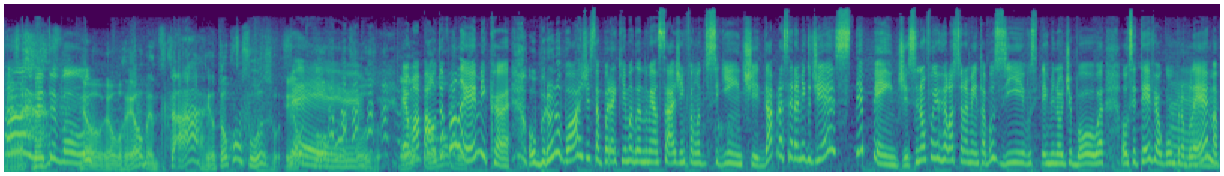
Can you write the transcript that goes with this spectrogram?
Ah, muito bom. Eu, eu realmente. Tá, eu tô confuso. Eu É. tô confuso. É Eu uma pauta polêmica. O Bruno Borges está por aqui mandando mensagem falando o seguinte: dá pra ser amigo de ex? Depende. Se não foi um relacionamento abusivo, se terminou de boa, ou se teve algum problema,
